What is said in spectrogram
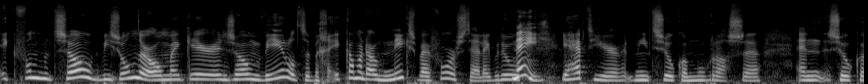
ik vond het zo bijzonder om een keer in zo'n wereld te beginnen. Ik kan me daar ook niks bij voorstellen. Ik bedoel, nee. je hebt hier niet zulke moerassen en zulke,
